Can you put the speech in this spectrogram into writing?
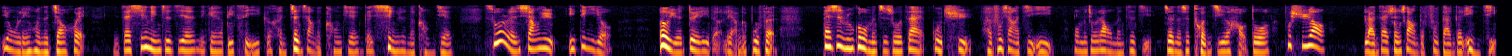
用灵魂的交汇，你在心灵之间，你给了彼此一个很正向的空间跟信任的空间。所有人相遇一定有二元对立的两个部分，但是如果我们执着在过去很负向的记忆，我们就让我们自己真的是囤积了好多不需要。揽在身上的负担跟印记，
